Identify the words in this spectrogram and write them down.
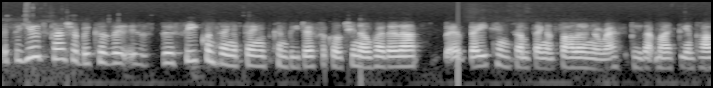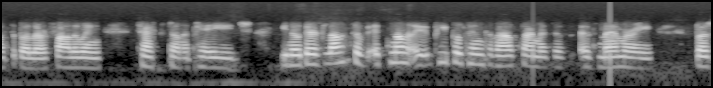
It's a huge pressure because the sequencing of things can be difficult. You know, whether that's uh, baking something and following a recipe that might be impossible, or following text on a page. You know, there's lots of. It's not. People think of Alzheimer's as, as memory, but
